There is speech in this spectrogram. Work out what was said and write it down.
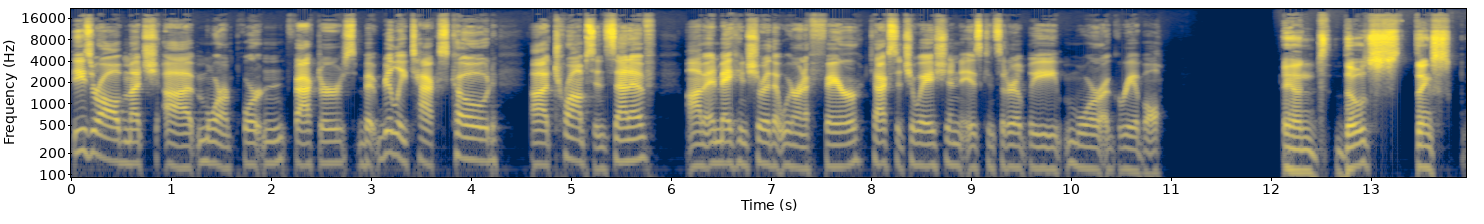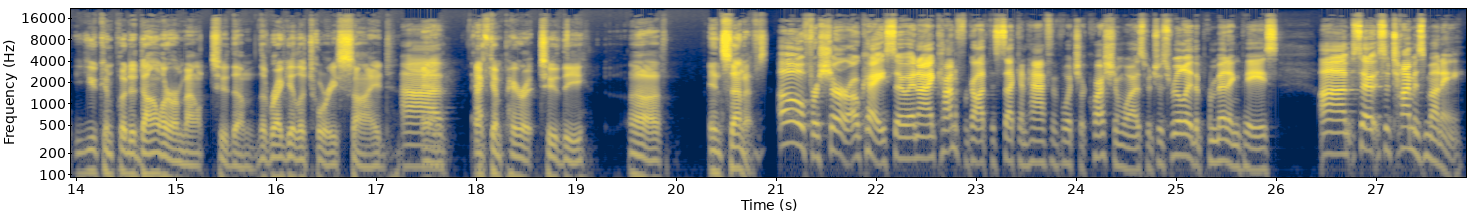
These are all much uh, more important factors, but really, tax code uh, trumps incentive. Um, and making sure that we're in a fair tax situation is considerably more agreeable. And those things, you can put a dollar amount to them, the regulatory side, uh, and, and compare it to the uh, incentives. Oh, for sure. Okay. So, and I kind of forgot the second half of what your question was, which is really the permitting piece. Um, so, so time is money.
